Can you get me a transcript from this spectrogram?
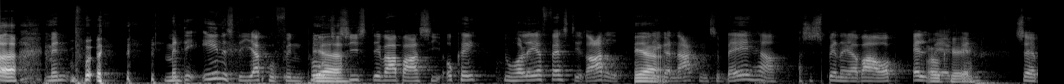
Men, men det eneste, jeg kunne finde på Ja. til sidst, det var bare at sige, okay, nu holder jeg fast i rattet, Ja. lægger nakken tilbage her, og så spænder jeg bare op alt, hvad Okay. jeg kan. Så jeg,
